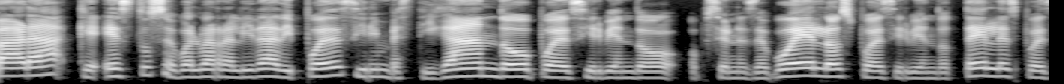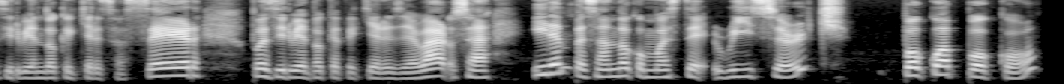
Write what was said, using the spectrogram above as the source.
para que esto se vuelva realidad y puedes ir investigando, puedes ir viendo opciones de vuelos, puedes ir viendo hoteles, puedes ir viendo qué quieres hacer, puedes ir viendo qué te quieres llevar, o sea, ir empezando como este research poco a poco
